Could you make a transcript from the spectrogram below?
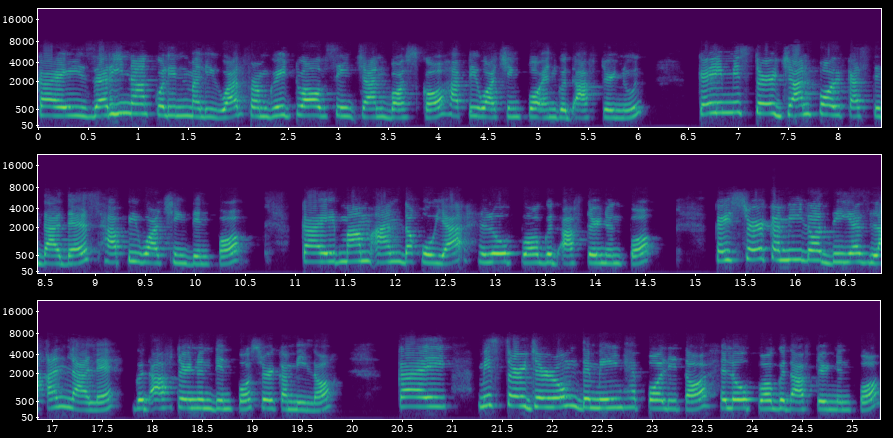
kay Zarina Colin Maliwat from grade 12 St. John Bosco. Happy watching po and good afternoon. Kay Mr. John Paul Castidades, happy watching din po. Kay Ma'am Anda Kuya, hello po, good afternoon po. Kay Sir Camilo Diaz Lacanlale, good afternoon din po Sir Camilo. Kay Mr. Jerome Demain Hepolito, hello po, good afternoon po.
